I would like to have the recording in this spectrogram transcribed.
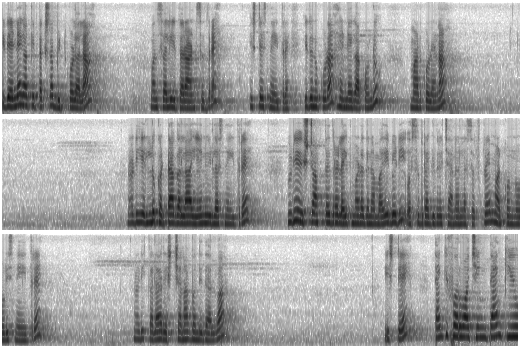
ಇದು ಎಣ್ಣೆಗೆ ಹಾಕಿದ ತಕ್ಷಣ ಬಿಟ್ಕೊಳ್ಳಲ್ಲ ಒಂದ್ಸಲ ಈ ಥರ ಅನಿಸಿದ್ರೆ. ಇಷ್ಟೇ ಸ್ನೇಹಿತರೆ, ಇದನ್ನು ಕೂಡ ಎಣ್ಣೆಗೆ ಹಾಕ್ಕೊಂಡು ಮಾಡ್ಕೊಳ್ಳೋಣ. ನೋಡಿ, ಎಲ್ಲೂ ಕಟ್ಟಾಗಲ್ಲ, ಏನೂ ಇಲ್ಲ ಸ್ನೇಹಿತರೆ. ವಿಡಿಯೋ ಇಷ್ಟ ಆಗ್ತಾ ಇದ್ರೆ ಲೈಕ್ ಮಾಡೋದನ್ನು ಮರಿಬೇಡಿ. ಹೊಸದ್ರಾಗಿದ್ದರೆ ಚಾನಲ್ನ ಸಬ್ಸ್ಕ್ರೈಬ್ ಮಾಡ್ಕೊಂಡು ನೋಡಿ ಸ್ನೇಹಿತರೆ. ನೋಡಿ, ಕಲರ್ ಎಷ್ಟು ಚೆನ್ನಾಗಿ ಬಂದಿದೆ ಅಲ್ವಾ? ಇಷ್ಟೇ. Thank you for watching thank you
